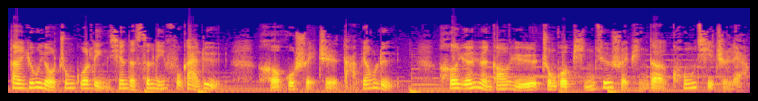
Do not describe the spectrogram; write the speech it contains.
但拥有中国领先的森林覆盖率、河湖水质达标率和远远高于中国平均水平的空气质量。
